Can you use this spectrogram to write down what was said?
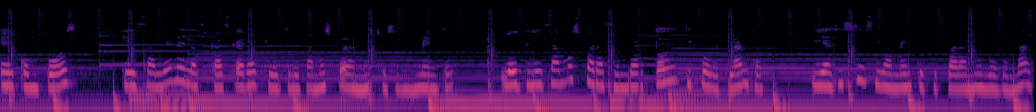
El compost que sale de las cáscaras que utilizamos para nuestros alimentos, lo utilizamos para sembrar todo tipo de plantas y así sucesivamente separamos los demás.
